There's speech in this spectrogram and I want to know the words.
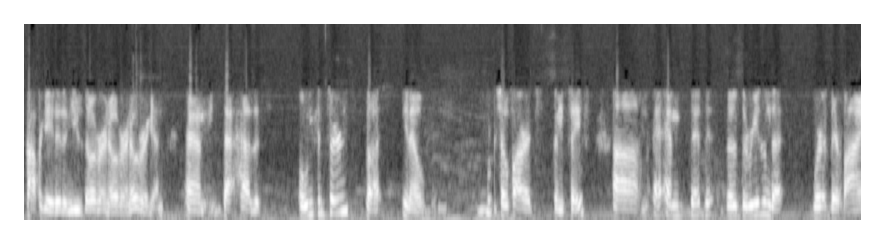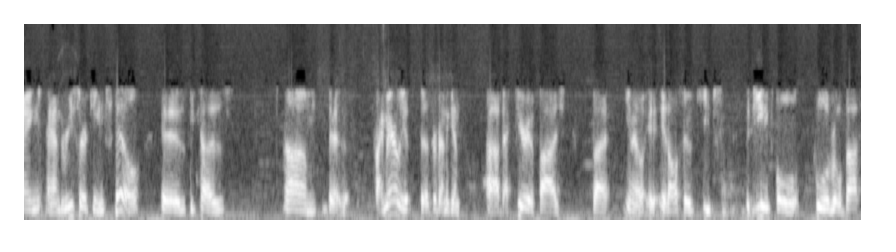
propagated and used over and over and over again, and that has its own concerns. But you know, so far it's been safe. Um, and the, the, the, reason that we're, they're buying and researching still is because um, primarily it's to prevent against uh, bacteriophage, but you know it, it also keeps the gene pool, pool robust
